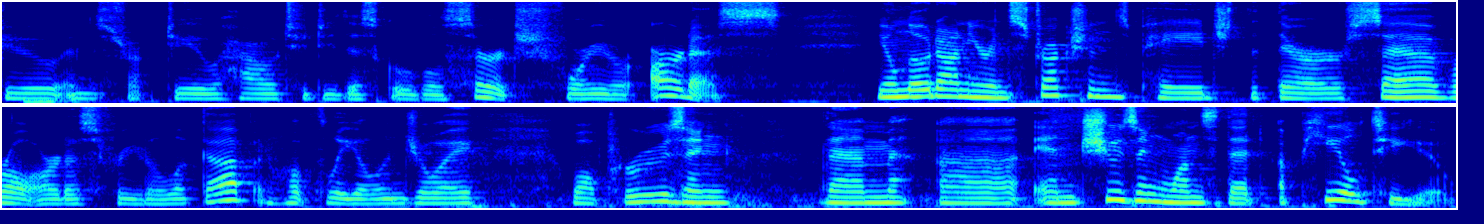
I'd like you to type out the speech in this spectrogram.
to instruct you how to do this Google search for your artists. You'll note on your instructions page that there are several artists for you to look up, and hopefully you'll enjoy while perusing them uh, and choosing ones that appeal to you.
